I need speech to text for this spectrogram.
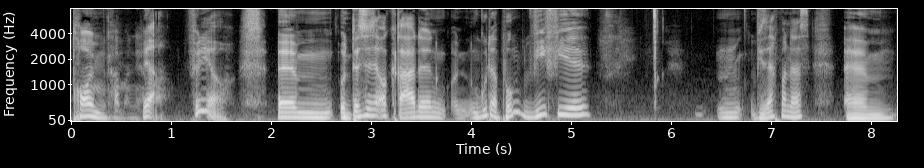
träumen kann man ja. Ja, finde ich auch. Ähm, und das ist auch gerade ein, ein guter Punkt. Wie viel, mh, wie sagt man das? Ähm,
